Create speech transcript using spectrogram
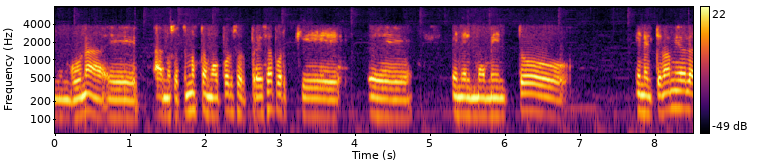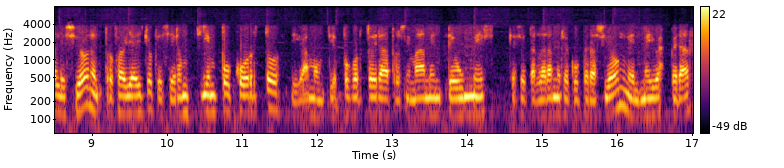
Ninguna. Eh, a nosotros nos tomó por sorpresa porque eh, en el momento, en el tema mío de la lesión, el profe había dicho que si era un tiempo corto, digamos, un tiempo corto era aproximadamente un mes que se tardara mi recuperación, él me iba a esperar.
